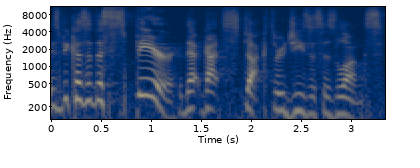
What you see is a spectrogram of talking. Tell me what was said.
is because of the spear that got stuck through Jesus' lungs.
